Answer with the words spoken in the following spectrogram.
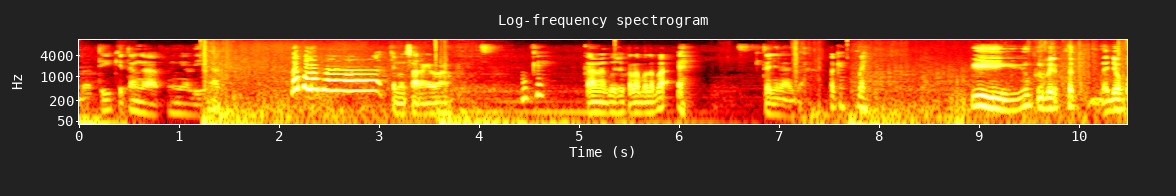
berarti kita nggak pengen lihat laba-laba cuma sarang doang oke karena gue suka laba-laba eh kita nyala aja oke bye ih ngumpul banyak banget najong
